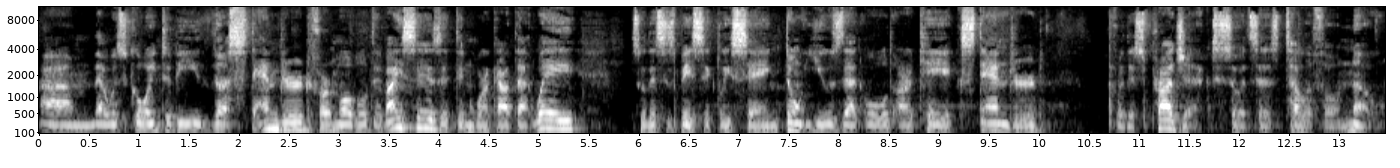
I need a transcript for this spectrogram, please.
um, that was going to be the standard for mobile devices. It didn't work out that way. So this is basically saying don't use that old archaic standard for this project. So it says telephone no.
